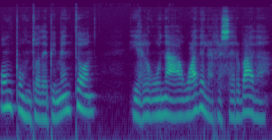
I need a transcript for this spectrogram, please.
un punto de pimentón y alguna agua de la reservada.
